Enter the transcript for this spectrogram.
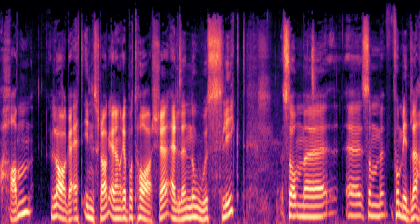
han lage et innslag eller en reportasje eller noe slikt som, eh, eh, som formidler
